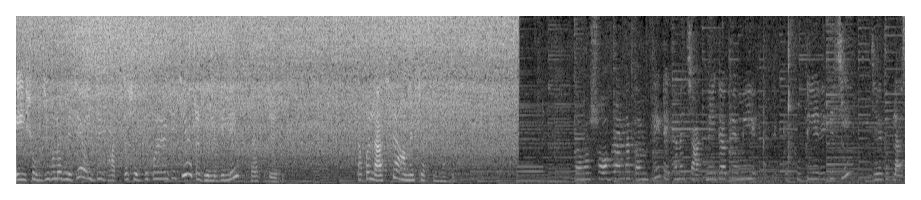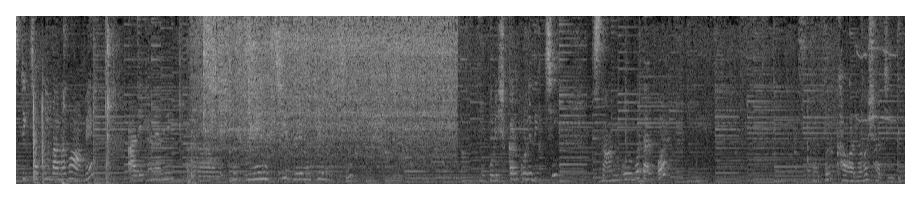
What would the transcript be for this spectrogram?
এই সবজিগুলো ভেজে ওই যে ভাতটা সেদ্ধ করে রেখেছি, ওটা ঢেলে দিলেই লাস্ট রেডি তারপর লাস্টে আমের চাটনি হবে। আমার সব রান্না কমপ্লিট এখানে চাটনিটাকে আমি একটু ফুটিয়ে রেখেছি। যেহেতু প্লাস্টিক চাটনি বানাবো আমের নিচ্ছি, ধুয়ে মুছে নিচ্ছি। পরিষ্কার করে দিচ্ছি, স্নান করব তারপর তারপর খাওয়া দাওয়া সাজিয়ে দিই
